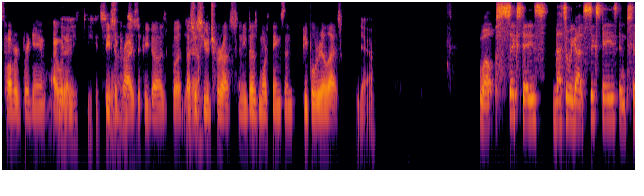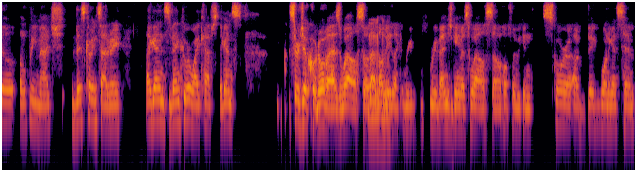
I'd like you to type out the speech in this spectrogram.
covered per game. I wouldn't yeah, you, you be surprised if he does, but that's yeah. just huge for us and he does more things than people realize. Yeah. Well, six days. That's what we got. Six days until opening match this coming Saturday against Vancouver Whitecaps against Sergio Cordova as well. So that, will mm-hmm. be like re- revenge game as well. So hopefully we can score a, a big one against him.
